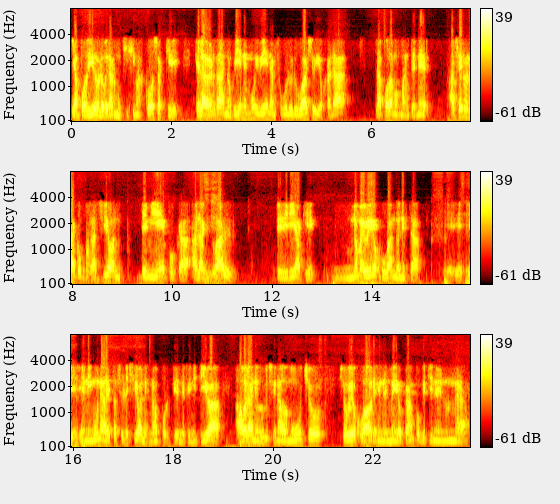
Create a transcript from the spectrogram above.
y ha podido lograr muchísimas cosas que que la verdad nos viene muy bien al fútbol uruguayo y ojalá la podamos mantener. Hacer una comparación de mi época a la actual, te diría que no me veo jugando en esta eh, eh, eh, en ninguna de estas selecciones, ¿no? Porque en definitiva ahora han evolucionado mucho. Yo veo jugadores en el medio campo que tienen una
